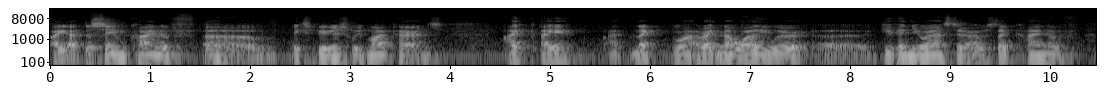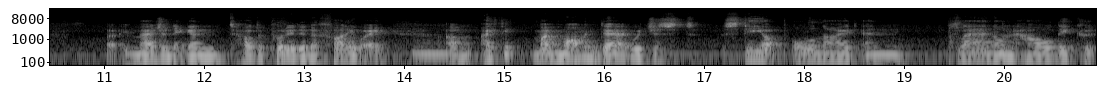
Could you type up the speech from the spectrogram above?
I got the same kind of um, experience with my parents. I, I, I like right now while you were uh, giving your answer, I was like kind of uh, imagining and how to put it in a funny way. Um, I think my mom and dad would just stay up all night and plan on how they could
